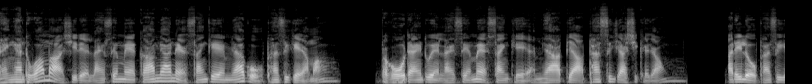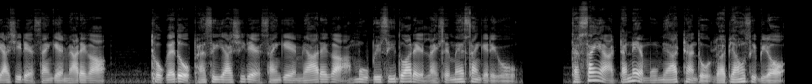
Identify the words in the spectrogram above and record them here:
နိုင်ငံတော်မှာရှိတဲ့လိုင်စင်မဲ့ကားများနဲ့ဆိုင်ကယ်များကိုဖမ်းဆီးခဲ့ရမှာပဲခူးတိုင်းတွင်လိုင်စင်မဲ့ဆိုင်ကယ်အများအပြားဖမ်းဆီးရရှိခဲ့ကြောင်းအဲဒီလိုဖမ်းဆီးရရှိတဲ့ဆိုင်ကယ်များတွေကထိုကဲ့သို့ဖမ်းဆီးရရှိတဲ့ဆိုင်ကယ်များတွေကအမှုပြီးစီးသွားတဲ့လိုင်စင်မဲ့ဆိုင်ကယ်တွေကိုတဆိုင်ရတန်းနဲ့မူများထံသို့လွှဲပြောင်းစီပြီးတော့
